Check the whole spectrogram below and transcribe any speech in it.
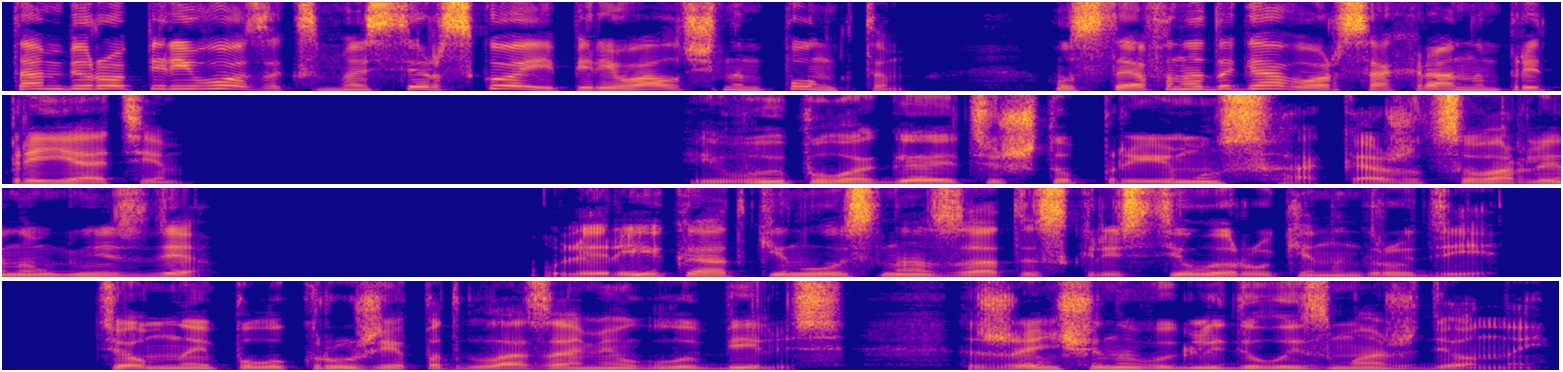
Там бюро перевозок с мастерской и перевалочным пунктом. У Стефана договор с охранным предприятием. И вы полагаете, что примус окажется в орлином гнезде? Улерика откинулась назад и скрестила руки на груди. Темные полукружья под глазами углубились. Женщина выглядела изможденной.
